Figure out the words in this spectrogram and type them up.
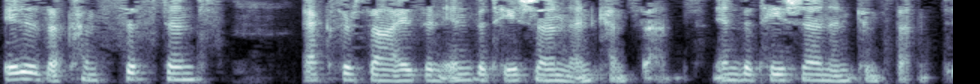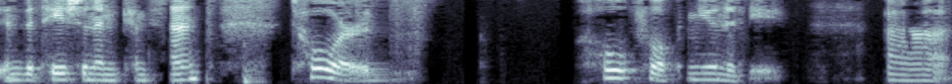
it is a consistent exercise in invitation and consent, invitation and consent, invitation and consent towards hopeful community. Uh,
